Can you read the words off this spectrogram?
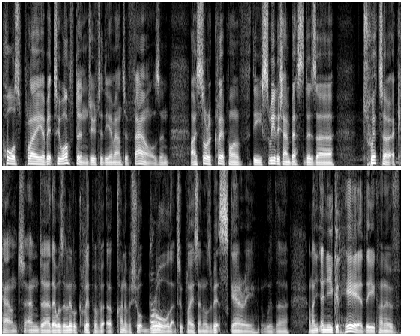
pause play a bit too often due to the amount of fouls. And I saw a clip of the Swedish ambassador's. Uh, Twitter account, and uh, there was a little clip of a, a, kind of a short brawl that took place, and it was a bit scary. With uh, and I, and you could hear the kind of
